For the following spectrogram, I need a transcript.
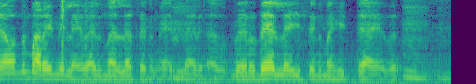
ഞാൻ ഒന്നും പറയുന്നില്ല. ഏതായാലും നല്ല സിനിമ എല്ലാരും. വെറുതെ അല്ല ഈ സിനിമ ഹിറ്റ് ആയത്. ഉം, ഉം. ആ,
